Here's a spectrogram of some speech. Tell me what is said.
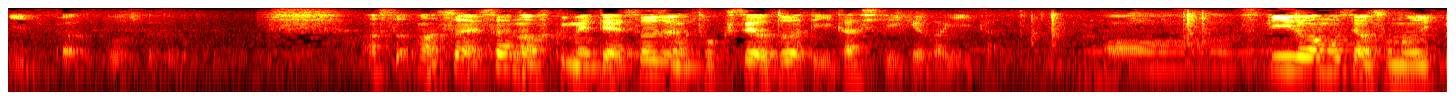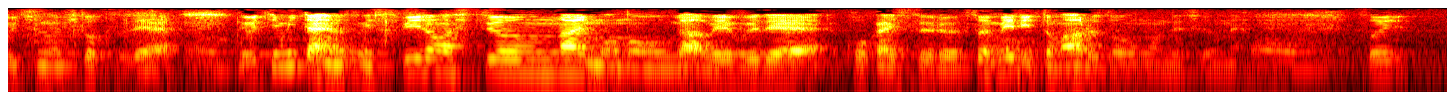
いかどっちかってこあそまあ、そうそういうのを含めてそれぞれの特性をどうやって生かしていけばいいかと。ああスピードはもちろんそのうちの一つで、でうちみたいなスピードが必要ないものがウェブで公開する、そういうメリットもあると思うんですよね。そういうそ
